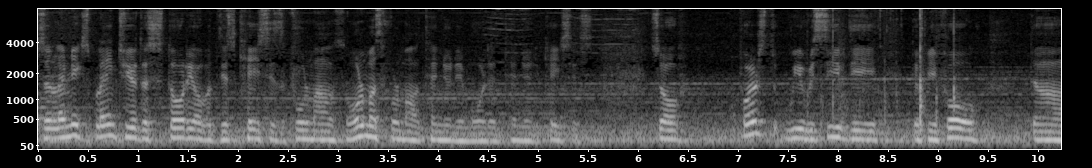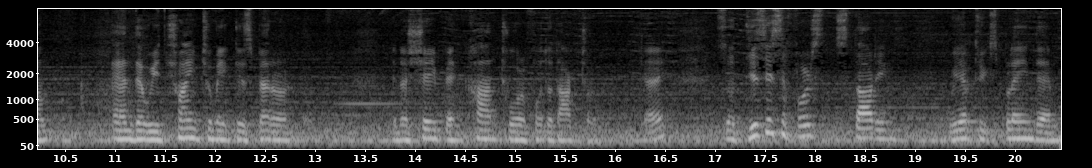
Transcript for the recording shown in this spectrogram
Right, so let me explain to you the story of this case is full mouth, almost full mouth 10 unit, more than 10 unit cases. So first we receive the, the before, the, and then we're trying to make this better in the shape and contour for the doctor, okay? So this is the first starting, we have to explain them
